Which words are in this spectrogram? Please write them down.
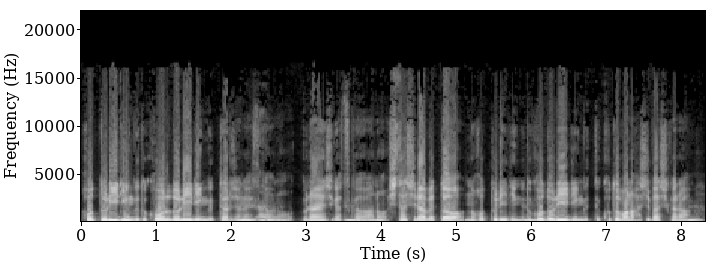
ホットリーディングとコールドリーディングってあるじゃないですか。うんあの、占い師が使う、うんあの、下調べとのホットリーディングとうんコールドリーディングって言葉の端々からう、ん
